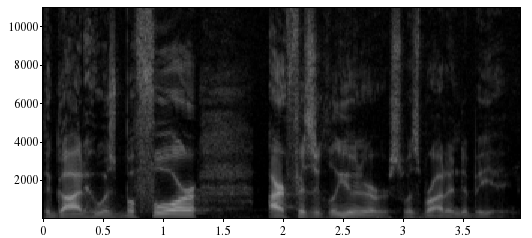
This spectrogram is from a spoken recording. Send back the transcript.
the God who was before our physical universe was brought into being,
